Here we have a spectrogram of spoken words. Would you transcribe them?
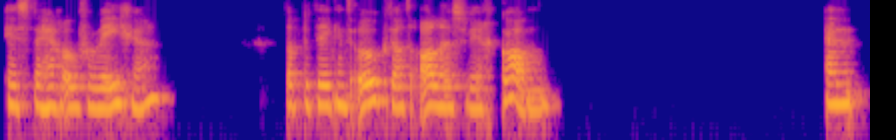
is te heroverwegen. Dat betekent ook dat alles weer kan. En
